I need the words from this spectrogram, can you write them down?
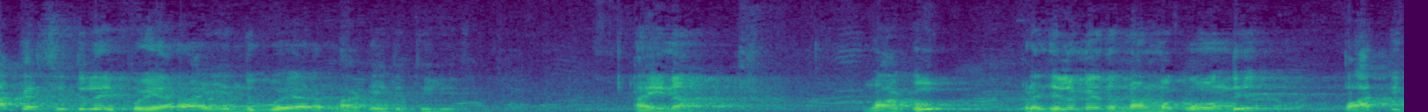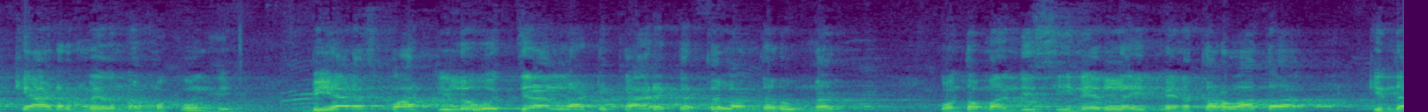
ఆకర్షితులైపోయారా ఎందుకు పోయారని నాకైతే తెలియదు అయినా నాకు ప్రజల మీద నమ్మకం ఉంది పార్టీ క్యాడర్ మీద నమ్మకం ఉంది. బీఆర్ఎస్ పార్టీలో వజ్రాల లాంటి కార్యకర్తలు అందరూ ఉన్నారు. కొంతమంది సీనియర్లు అయిపోయిన తర్వాత కింద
